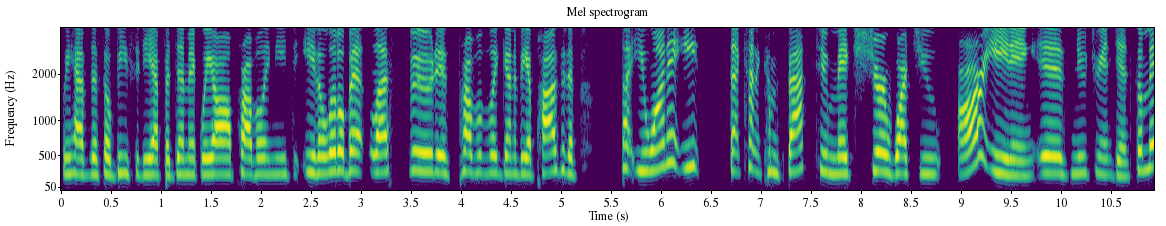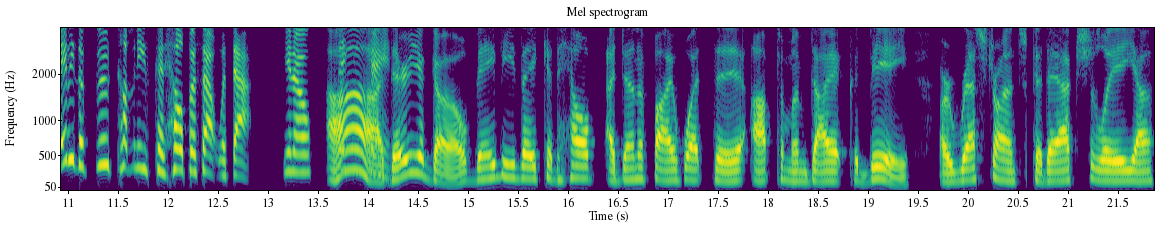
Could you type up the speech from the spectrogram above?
we have this obesity epidemic. We all probably need to eat a little bit less food is probably going to be a positive, but you want to eat that kind of comes back to make sure what you are eating is nutrient dense. So maybe the food companies could help us out with that. You know, ah, there you go. Maybe they could help identify what the optimum diet could be, or restaurants could actually uh,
